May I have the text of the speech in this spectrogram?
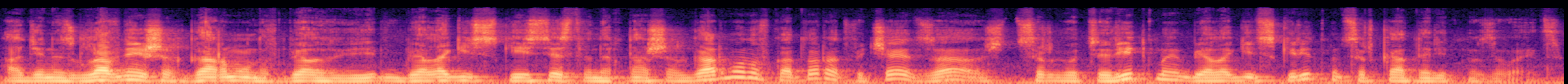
один из главнейших гормонов, биологически естественных наших гормонов, который отвечает за значит, ритмы, биологические ритмы, циркадный ритм называется.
